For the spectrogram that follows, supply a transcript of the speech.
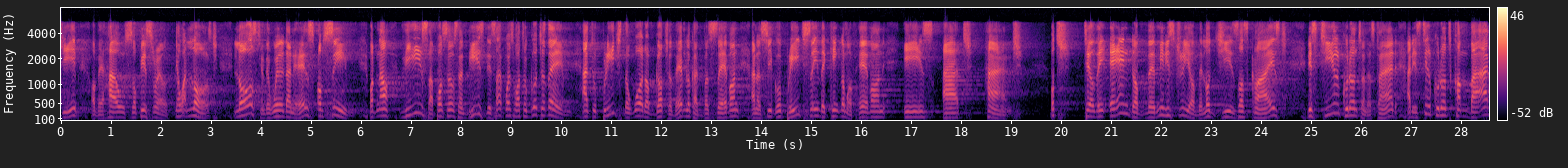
sheep of the house of Israel. They were lost, lost in the wilderness of sin. But now these apostles and these disciples were to go to them and to preach the word of God to them. Look at verse 7. And as he go preach, saying the kingdom of heaven is at hand. But till the end of the ministry of the Lord Jesus Christ, they still couldn't understand, and they still couldn't come back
